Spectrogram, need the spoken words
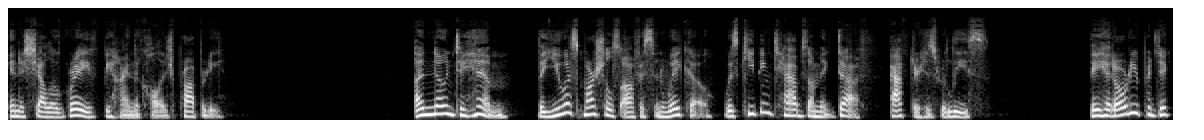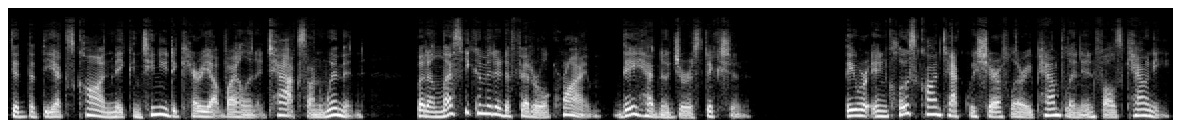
in a shallow grave behind the college property. Unknown to him, the U.S. Marshal's Office in Waco was keeping tabs on McDuff after his release. They had already predicted that the ex con may continue to carry out violent attacks on women, but unless he committed a federal crime, they had no jurisdiction. They were in close contact with Sheriff Larry Pamplin in Falls County,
